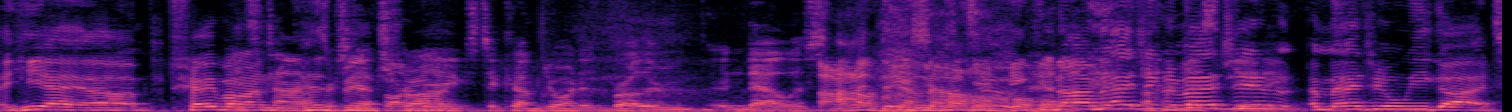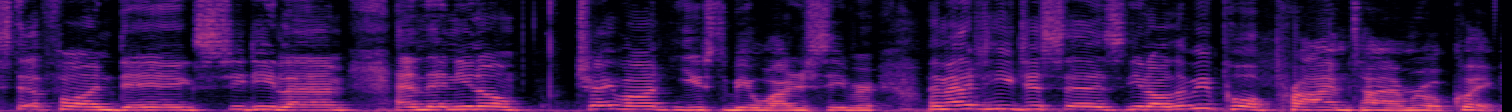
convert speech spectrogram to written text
He uh, Trevon It's time has for been Stefon trying. Diggs to come join his brother in, in Dallas. I I think so No. too. Now imagine, I'm imagine, imagine we got Stefon Diggs, CeeDee Lamb, and then you know Trevon. He used to be a wide receiver. Imagine he just says, you know, let me pull prime time real quick.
